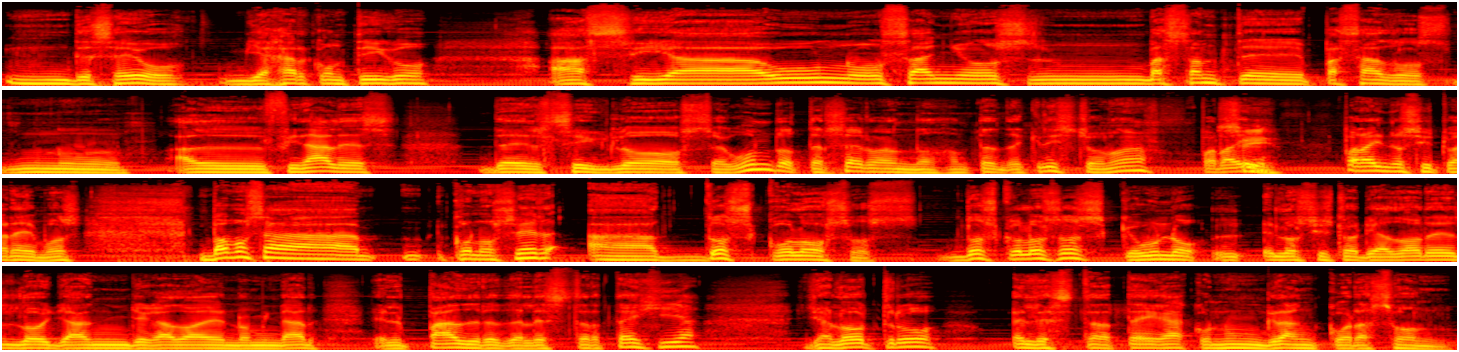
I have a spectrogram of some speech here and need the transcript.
mm, deseo viajar contigo hacia unos años mm, bastante pasados, mm, al finales del siglo segundo, tercero antes de Cristo, ¿no? Por ahí. Por ahí nos situaremos. Vamos a conocer a dos colosos, dos colosos que uno, los historiadores lo ya han llegado a denominar el padre de la estrategia y al otro el estratega con un gran corazón.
